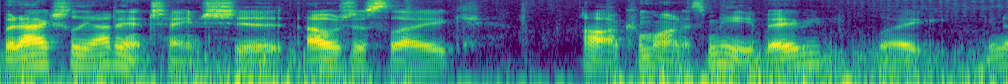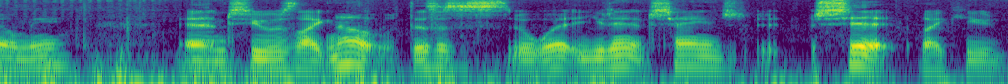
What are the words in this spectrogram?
but actually I didn't change shit. I was just like, "Oh, come on, it's me, baby." Like, you know me. And she was like, "No, this is what you didn't change shit. Like you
